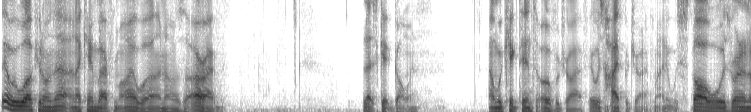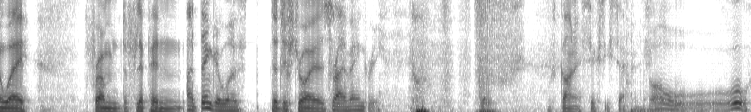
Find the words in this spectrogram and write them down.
Yeah, we were working on that, and I came back from Iowa, and I was like, all right, let's get going. And we kicked into overdrive. It was hyperdrive, man. It was Star Wars running away from the flipping I think it was the destroyers. Drive Angry. It was gone in sixty seconds. Oh,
